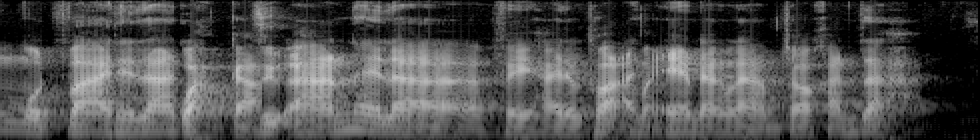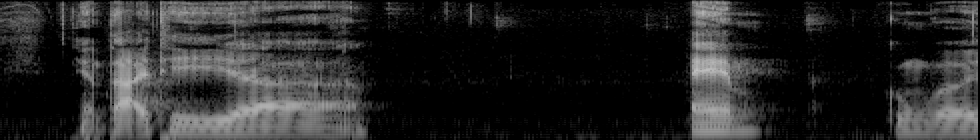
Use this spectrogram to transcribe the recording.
một vài thời gian quảng cáo dự án hay là về hài độc thoại mà em đang làm cho khán giả hiện tại thì uh, em cùng với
